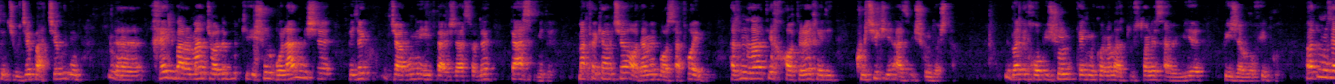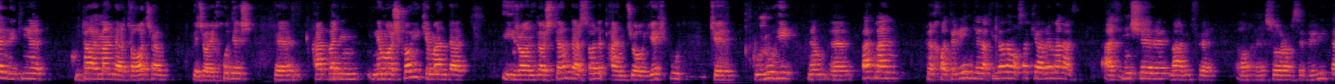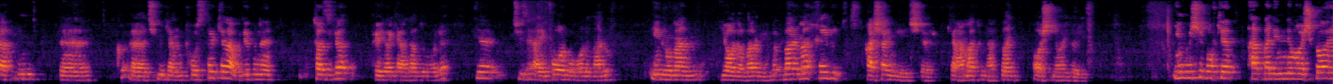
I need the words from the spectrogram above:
جوجه بچه بودیم. خیلی برای من جالب بود که ایشون بلند میشه به یک جوون 17 ساله دست میده. من فکر کنم چه آدم باصفایی بود. از اون نظر یه خاطره خیلی کوچیکی از ایشون داشتم. ولی خب ایشون فکر می‌کنم از دوستان صمیمی بیژن مفید بود. بعد اون زندگی کوتاه من در تئاترم به جای خودش اولین نمایشگاهی که من در ایران داشتم در سال 51 بود که گروهی بعد من به خاطر این یه دفعه یادم افتاد که آره من از از این شعر معروف سهراب سپری در این چی میگن پوستر که نبود یه دونه تازگی پیدا کردن دوباره یه چیز ایفور به قول معروف. این رو من یادآور میگم. برای من خیلی قشنگه این شعر که همتون حتما آشنایی دارید. این میشه گفت که اولین نمایشگاه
